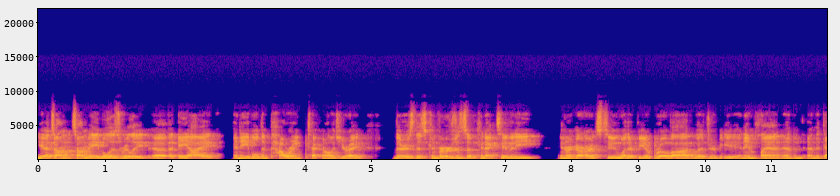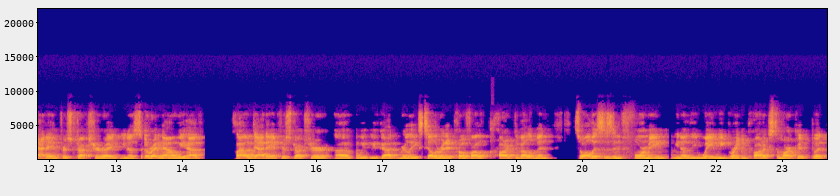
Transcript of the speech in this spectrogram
Yeah, Tom. Tom, AiBLE is really uh, AI enabled empowering technology, right? There's this convergence of connectivity in regards to whether it be a robot, whether it be an implant, and and the data infrastructure, right? You know, so right now we have cloud data infrastructure. Uh, we, have got really accelerated profile of product development. So all this is informing, you know, the way we bring products to market. But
